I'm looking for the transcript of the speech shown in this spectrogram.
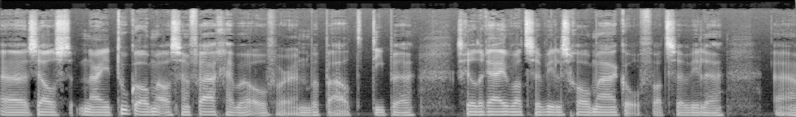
uh, zelfs naar je toe komen als ze een vraag hebben over een bepaald type schilderij wat ze willen schoonmaken of wat ze willen uh,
